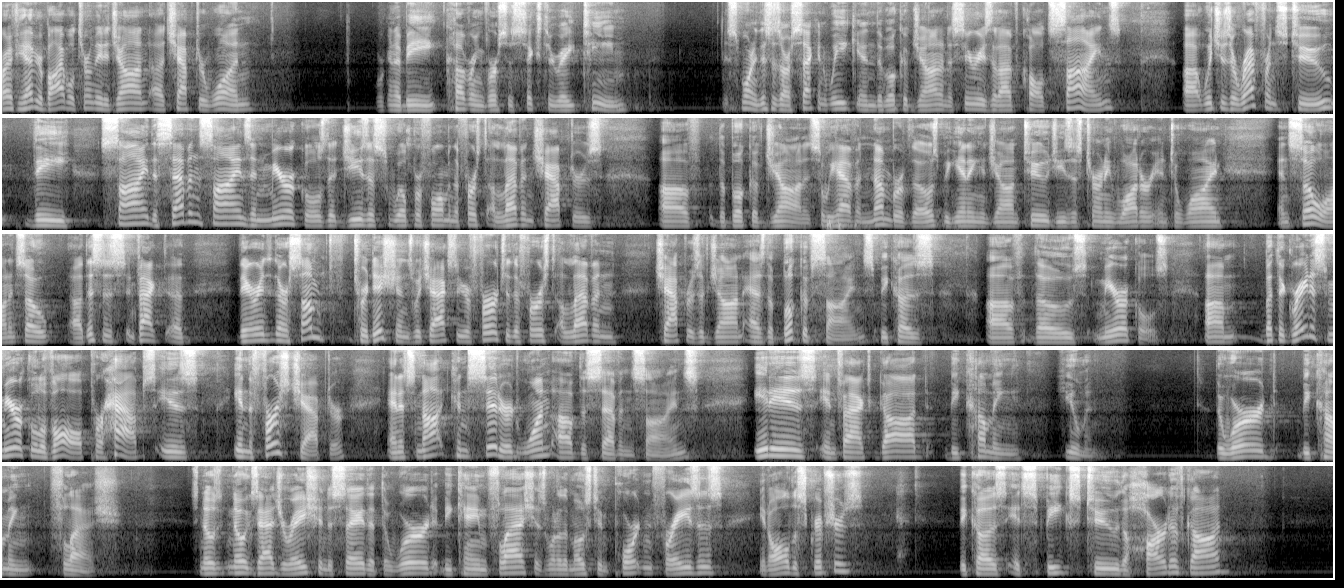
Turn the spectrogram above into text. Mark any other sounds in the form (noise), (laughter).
All right, if you have your Bible, turn me to John uh, chapter 1. We're going to be covering verses 6 through 18 this morning. This is our second week in the book of John in a series that I've called Signs, uh, which is a reference to the sign, the seven signs and miracles that Jesus will perform in the first 11 chapters of the book of John. And so we have a number of those, beginning in John 2, Jesus turning water into wine, and so on. And so uh, this is, in fact, uh, there, is, there are some traditions which actually refer to the first 11 chapters of John as the book of signs because of those miracles. Um, but the greatest miracle of all, perhaps, is in the first chapter, and it's not considered one of the seven signs. It is, in fact, God becoming human, the Word becoming flesh. It's no, no exaggeration to say that the Word became flesh is one of the most important phrases in all the scriptures because it speaks to the heart of God,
